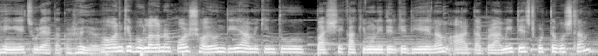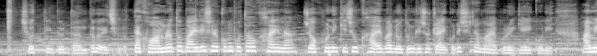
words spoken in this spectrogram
ভেঙে চুরে একাকার হয়ে যাবে। ভগবানকে ভোগ লাগানোর পর শয়ন দিয়ে আমি কিন্তু পাশে কাকিমণিদেরকে দিয়ে এলাম, আর তারপর আমি টেস্ট করতে বসলাম। সত্যি দুর্দান্ত হয়েছিল। দেখো, আমরা তো বাইরে সেরকম কোথাও খাই না। যখনই কিছু খাই বা নতুন কিছু ট্রাই করি, সেটা মায়াপুরে গিয়েই করি। আমি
